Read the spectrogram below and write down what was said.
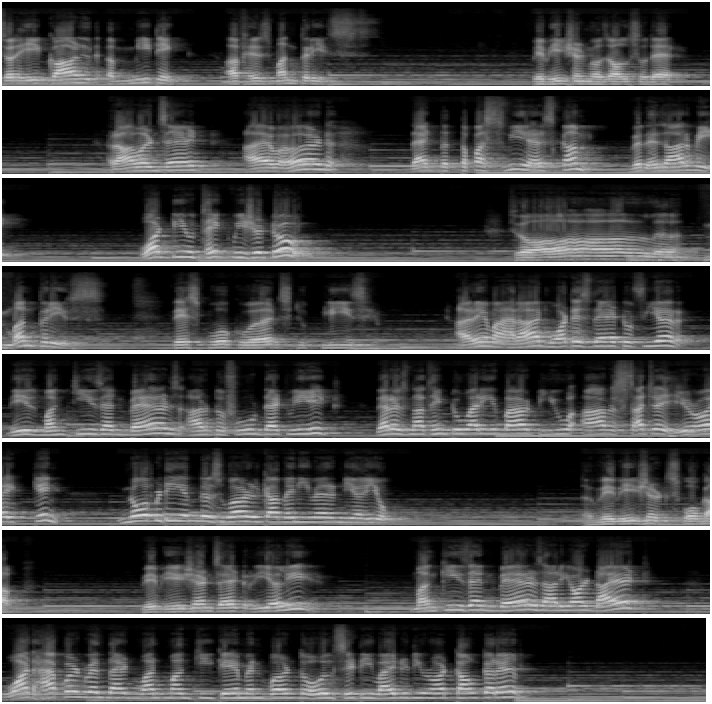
So he called a meeting of his mantris. Vibhishan was also there. Ravan said, I have heard that the Tapasvi has come with his army. What do you think we should do? So all the mantris, they spoke words to please him. Are Maharaj, what is there to fear? These monkeys and bears are the food that we eat. There is nothing to worry about. You are such a heroic king. Nobody in this world come anywhere near you. The Vibhishan spoke up. Vibhishan said, Really? Monkeys and bears are your diet? What happened when that one monkey came and burned the whole city? Why did you not counter him?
